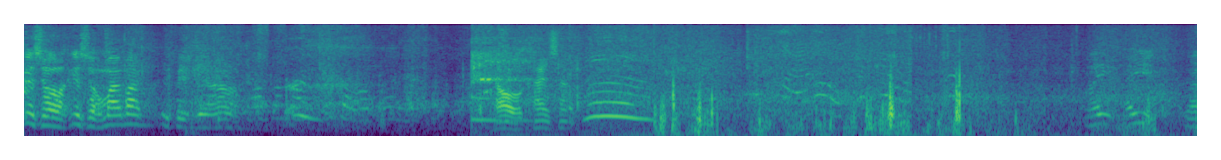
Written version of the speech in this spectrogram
继续啦，继续慢慢一边行啦。来，我看一下。可以，可以，来。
